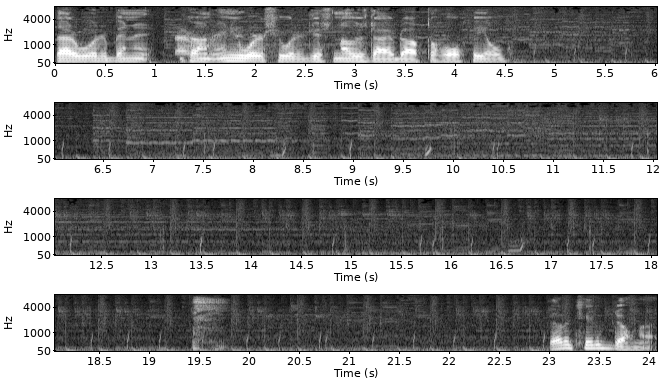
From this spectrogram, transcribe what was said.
That would have been it. Gone any worse, he would have just nosedived off the whole field. Dedicated donut.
